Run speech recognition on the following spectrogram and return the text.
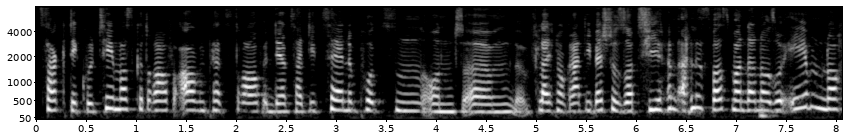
zack, Dekolleté-Maske drauf, Augenpads drauf, in der Zeit die Zähne putzen und ähm, vielleicht noch gerade die Wäsche sortieren, alles, was man dann noch so eben noch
